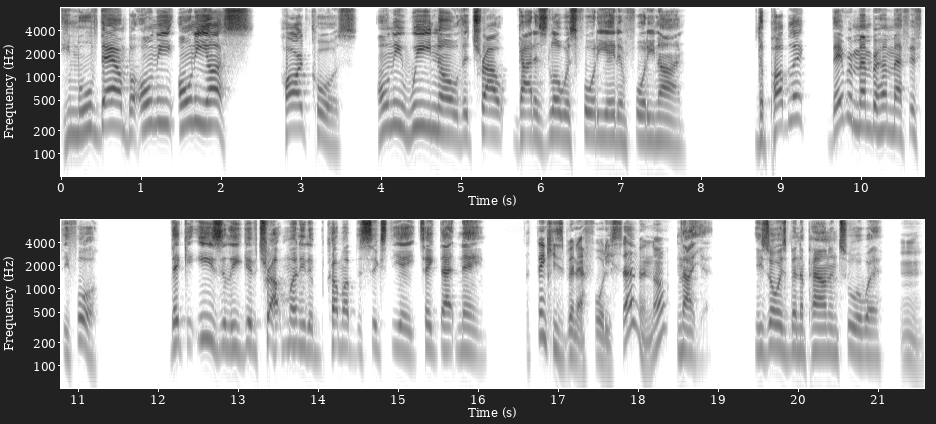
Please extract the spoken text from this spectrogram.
he moved down, but only only us hardcores, only we know that Trout got as low as 48 and 49. The public, they remember him at 54. They could easily give Trout money to come up to 68, take that name. I think he's been at forty seven. No, Not yet. He's always been a pound and two away. Mm.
